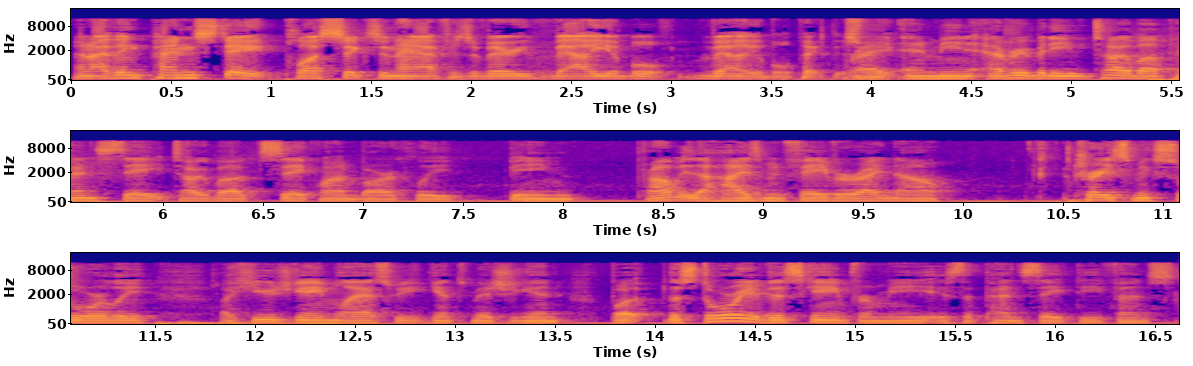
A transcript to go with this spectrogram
And I think Penn State plus six and a half is a very valuable, valuable pick this Right. week. Right. And I mean, everybody talk about Penn State, talk about Saquon Barkley being probably the Heisman favorite right now. Trace McSorley, a huge game last week against Michigan. But the story of this game for me is the Penn State defense.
